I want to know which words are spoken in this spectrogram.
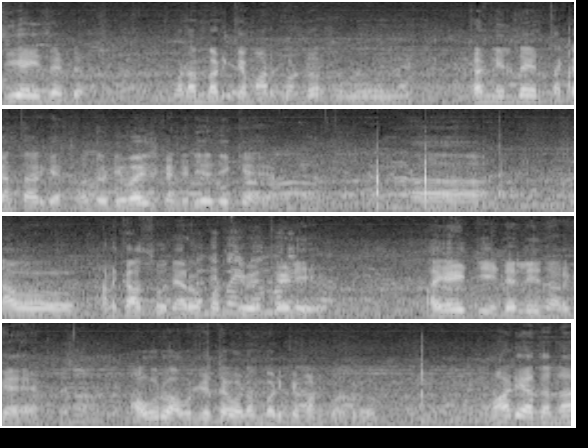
ಜಿ ಐ ಝೆಡ್ ಒಡಂಬಡಿಕೆ ಮಾಡಿಕೊಂಡು ಕಣ್ಣಿಲ್ಲದೆ ಇರ್ತಕ್ಕಂಥವ್ರಿಗೆ ಒಂದು ಡಿವೈಸ್ ಕಂಡುಹಿಡಿಯೋದಕ್ಕೆ ನಾವು ಹಣಕಾಸು ನೆರವು ಕೊಡ್ತೀವಿ ಅಂತೇಳಿ ಐ ಐ ಟಿ ಡೆಲ್ಲಿನವ್ರಿಗೆ ಅವರು ಅವ್ರ ಜೊತೆ ಒಡಂಬಡಿಕೆ ಮಾಡಿಕೊಂಡ್ರು. ಮಾಡಿ ಅದನ್ನು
